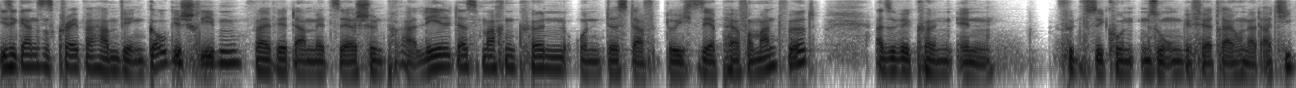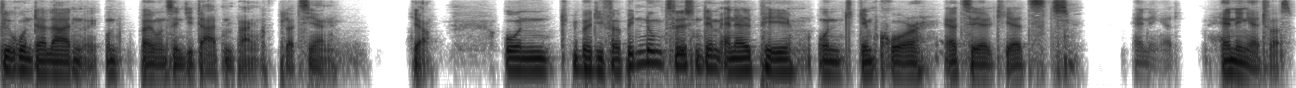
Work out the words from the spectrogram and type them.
Diese ganzen Scraper haben wir in Go geschrieben, weil wir damit sehr schön parallel das machen können und das dadurch sehr performant wird. Also wir können in fünf Sekunden so ungefähr 300 Artikel runterladen und bei uns in die Datenbank platzieren. Ja. Und über die Verbindung zwischen dem NLP und dem Core erzählt jetzt Henning, Henning etwas.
